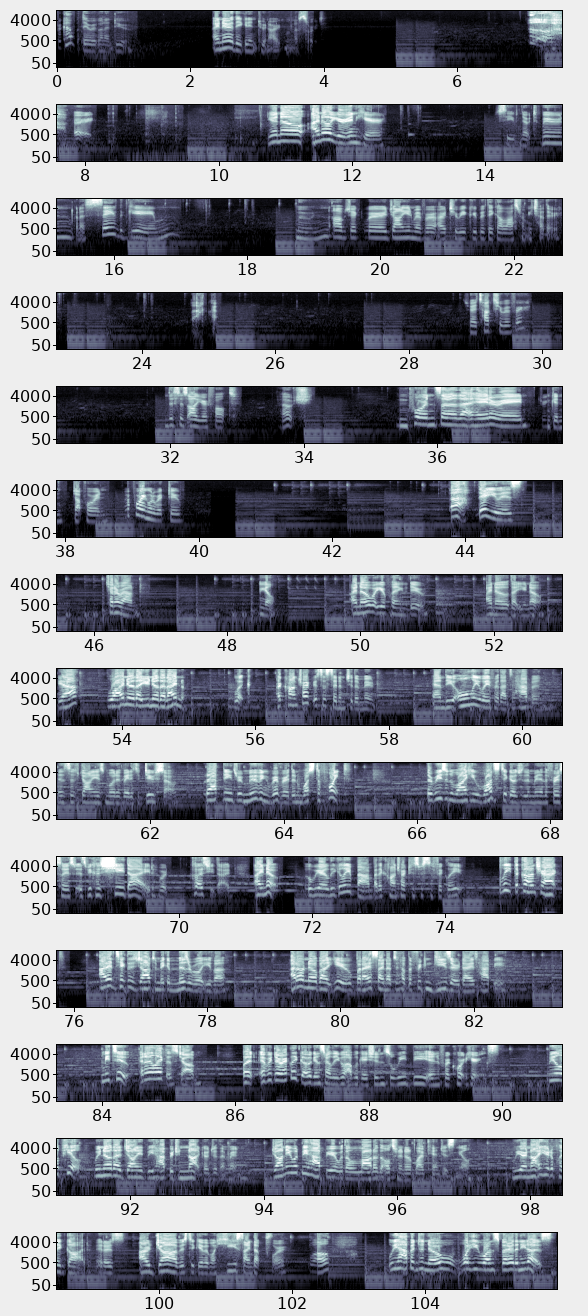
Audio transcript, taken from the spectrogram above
forgot what they were gonna do. I know they get into an argument of sort. Ugh, alright. You know, I know you're in here. Receive note to Moon. gonna save the game. Moon, object where Johnny and River are to regroup if they got lost from each other. Ah, crap. Should I talk to River? This is all your fault. Ouch. I'm pouring some of that haterade. Drinking, not pouring. Or pouring would work too. Ah, there you is. Turn around. Neil. I know what you're planning to do. I know that you know. Yeah? Well, I know that you know that I know. Look, our contract is to send him to the moon. And the only way for that to happen is if Johnny is motivated to do so. But that means removing River, then what's the point? The reason why he wants to go to the moon in the first place is because she died. Or because she died. I know. But we are legally bound by the contract to specifically bleep the contract! I didn't take this job to make him miserable, Eva. I don't know about you, but I signed up to help the freaking geezer die as happy. Me too, and I like this job. But if we directly go against our legal obligations, we'd be in for court hearings. We'll appeal. We know that Johnny would be happier to not go to the moon. Johnny would be happier with a lot of the alternative life tangents, Neil. We are not here to play God. It is our job is to give him what he signed up for. Well, we happen to know what he wants better than he does.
